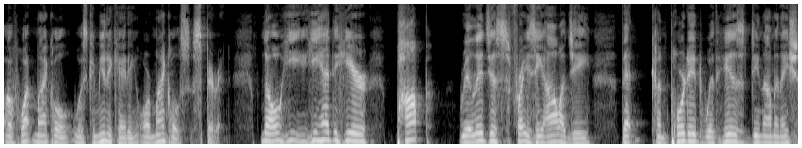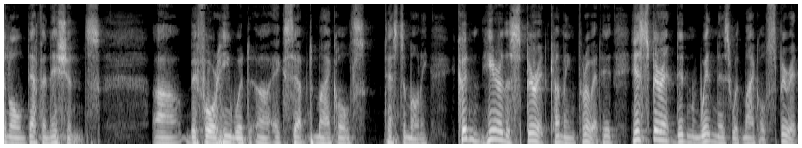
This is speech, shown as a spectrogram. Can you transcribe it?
of what Michael was communicating or Michael's spirit. No, he, he had to hear pop religious phraseology that comported with his denominational definitions uh, before he would uh, accept Michael's testimony. He couldn't hear the Spirit coming through it. His, his spirit didn't witness with Michael's spirit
